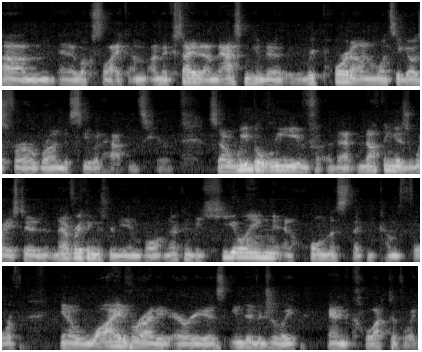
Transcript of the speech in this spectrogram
Um, and it looks like I'm, I'm, excited. I'm asking him to report on once he goes for a run to see what happens here. So we believe that nothing is wasted and everything is redeemable, and there can be healing and wholeness that can come forth in a wide variety of areas, individually and collectively.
